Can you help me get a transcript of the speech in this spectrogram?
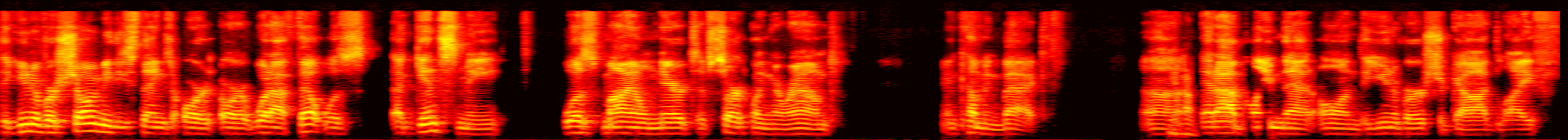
the universe showing me these things or or what I felt was against me was my own narrative circling around and coming back. Uh, yeah. And I blame that on the universe or God, life,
